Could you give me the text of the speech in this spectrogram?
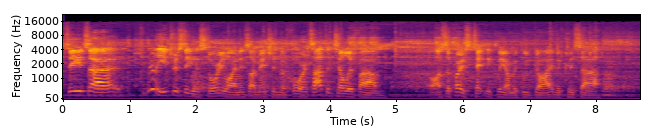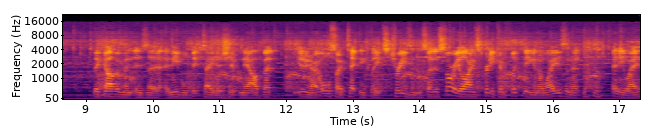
See, it's uh, really interesting, the storyline, as I mentioned before. It's hard to tell if, um, oh, I suppose technically I'm a good guy because uh, the government is a, an evil dictatorship now, but, you know, also technically it's treason, so the storyline's pretty conflicting in a way, isn't it? anyway,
